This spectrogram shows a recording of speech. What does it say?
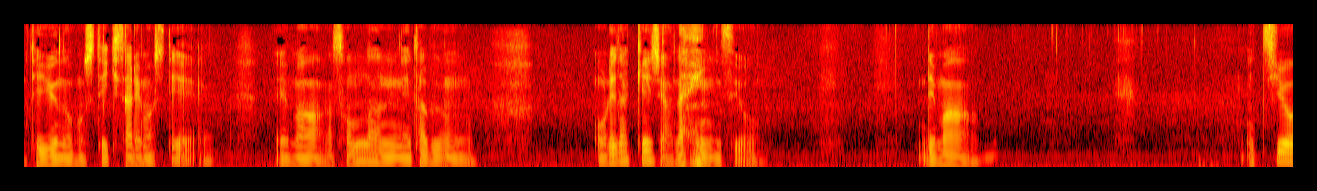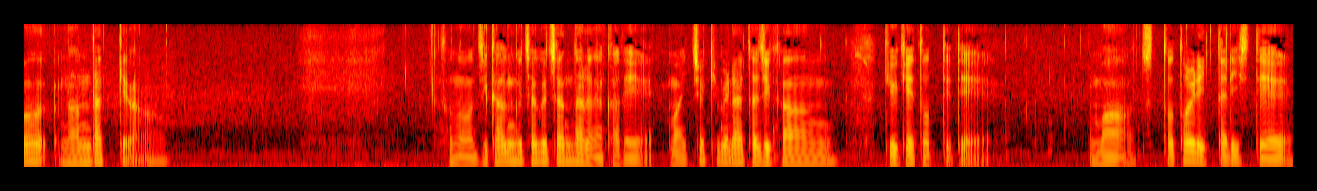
っていうのを指摘されまして。えまあそんなんね多分俺だけじゃないんですよ。でまあ一応なんだっけな。その時間ぐちゃぐちゃになる中でまあ一応決められた時間休憩取っててまあちょっとトイレ行ったりして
